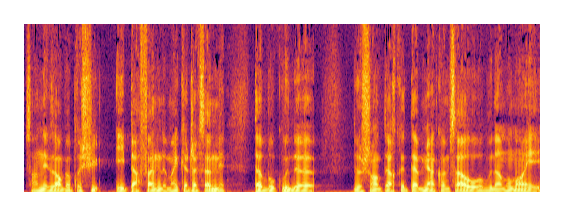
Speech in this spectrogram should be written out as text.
C'est un exemple. Après, je suis hyper fan de Michael Jackson, mais tu as beaucoup de, de chanteurs que tu aimes bien comme ça, où au bout d'un moment, ils,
